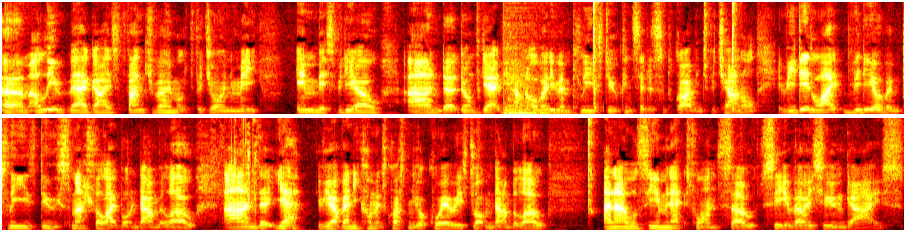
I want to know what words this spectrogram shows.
um, I'll leave it there, guys. Thank you very much for joining me in this video and uh, don't forget if you haven't already then please do consider subscribing to the channel if you did like the video then please do smash the like button down below and uh, yeah if you have any comments questions or queries drop them down below and I will see you in the next one. So, see you very soon, guys.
